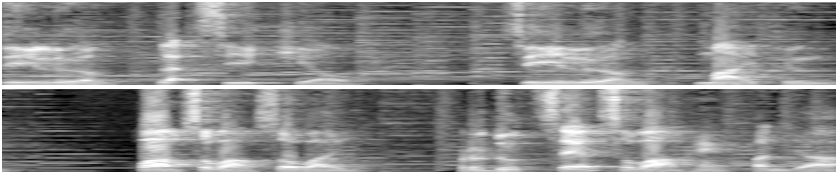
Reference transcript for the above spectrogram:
สีเหลืองและสีเขียว สีเหลืองหมายถึง ความสว่างไสวัย ประดุดแสงสว่างแห่งปัญญา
